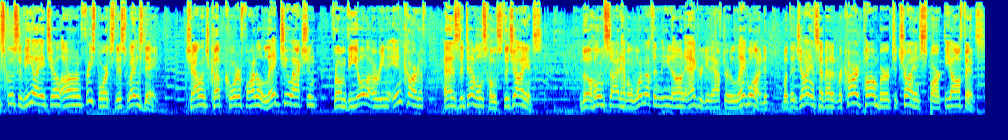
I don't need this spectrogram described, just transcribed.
Exclusive EIHL on Free Sports this Wednesday. Challenge Cup quarterfinal leg 2 action from Viola Arena in Cardiff as the Devils host the Giants. The home side have a 1 0 lead on aggregate after leg 1, but the Giants have added Rickard Palmberg to try and spark the offense.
